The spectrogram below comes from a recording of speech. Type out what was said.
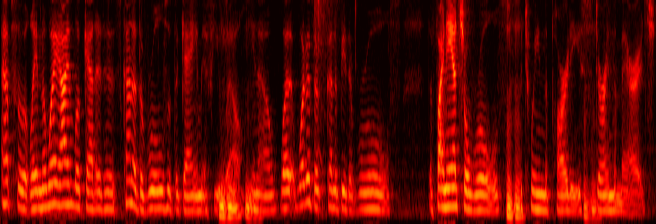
Absolutely, and the way I look at it is kind of the rules of the game, if you mm-hmm, will. Mm-hmm. You know, what, what are the, going to be the rules, the financial rules mm-hmm. between the parties during the marriage?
